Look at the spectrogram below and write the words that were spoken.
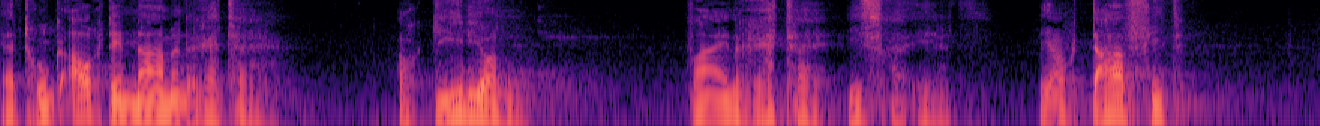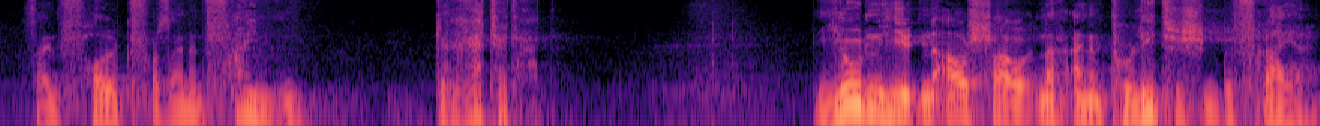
der trug auch den Namen Retter. Auch Gideon war ein Retter Israels, wie auch David sein Volk vor seinen Feinden gerettet hat. Die Juden hielten Ausschau nach einem politischen Befreier,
